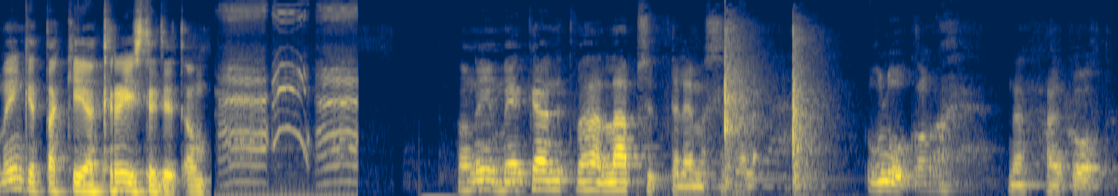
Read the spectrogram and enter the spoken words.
Minkä takia kristityt on... No niin, me käyn nyt vähän läpsyttelemässä siellä ulkona. Nähdään kohta.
